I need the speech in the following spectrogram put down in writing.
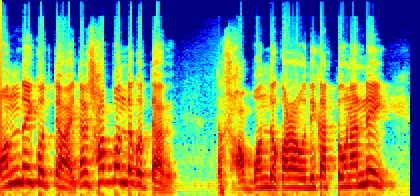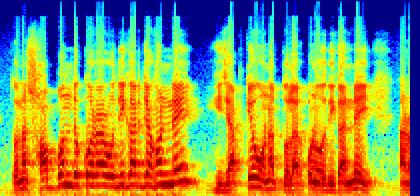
বন্ধই করতে হয়, তাহলে সব বন্ধ করতে হবে। তো সব বন্ধ করার অধিকার তো ওনার নেই। তো ওনার সব বন্ধ করার অধিকার যখন নেই, হিজাবকেও ওনার তোলার কোনো অধিকার নেই। কারণ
